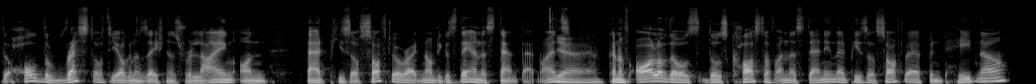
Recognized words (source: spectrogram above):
the whole the rest of the organization is relying on that piece of software right now because they understand that, right? Yeah, yeah. kind of all of those those costs of understanding that piece of software have been paid now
